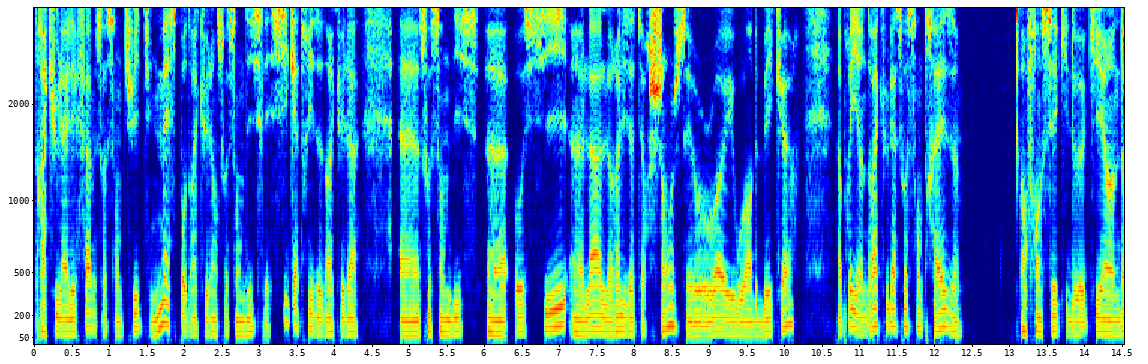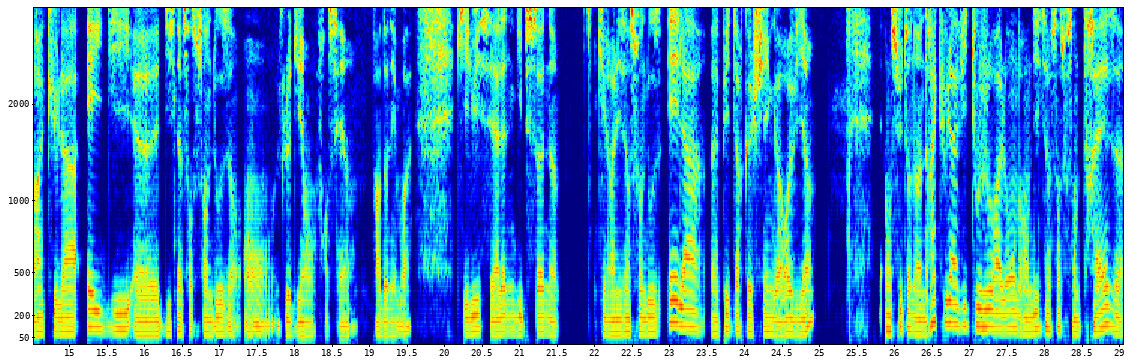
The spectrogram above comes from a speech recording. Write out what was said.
Dracula et les femmes 68, une messe pour Dracula en 70, les cicatrices de Dracula euh, 70 euh, aussi. Euh, là, le réalisateur change, c'est Roy Ward Baker. Après, il y a un Dracula 73 en français qui, est un Dracula AD 1972 en, je le dis en français, hein, pardonnez-moi, qui lui c'est Alan Gibson qui le réalise en 72 et là Peter Cushing revient Ensuite, on a un Dracula vit toujours à Londres en 1973.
